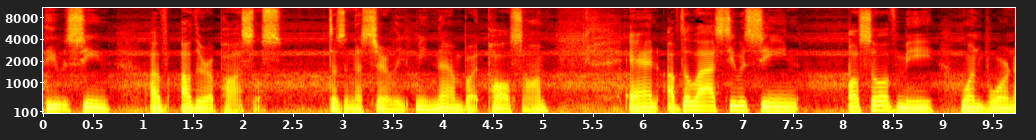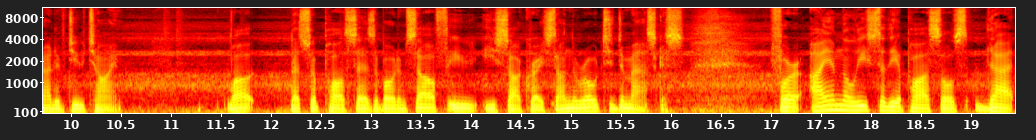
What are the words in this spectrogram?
he was seen of other apostles. Doesn't necessarily mean them, but Paul saw him. And of the last he was seen also of me, one born out of due time. Well, that's what Paul says about himself. He, he saw Christ on the road to Damascus. For I am the least of the apostles that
